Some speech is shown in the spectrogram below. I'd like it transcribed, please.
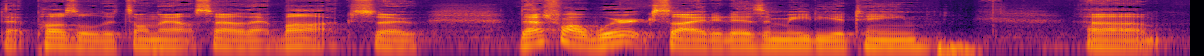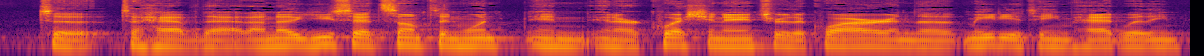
that puzzle that's on the outside of that box so that's why we're excited as a media team um, to to have that. I know you said something one in in our question answer the choir and the media team had with him,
